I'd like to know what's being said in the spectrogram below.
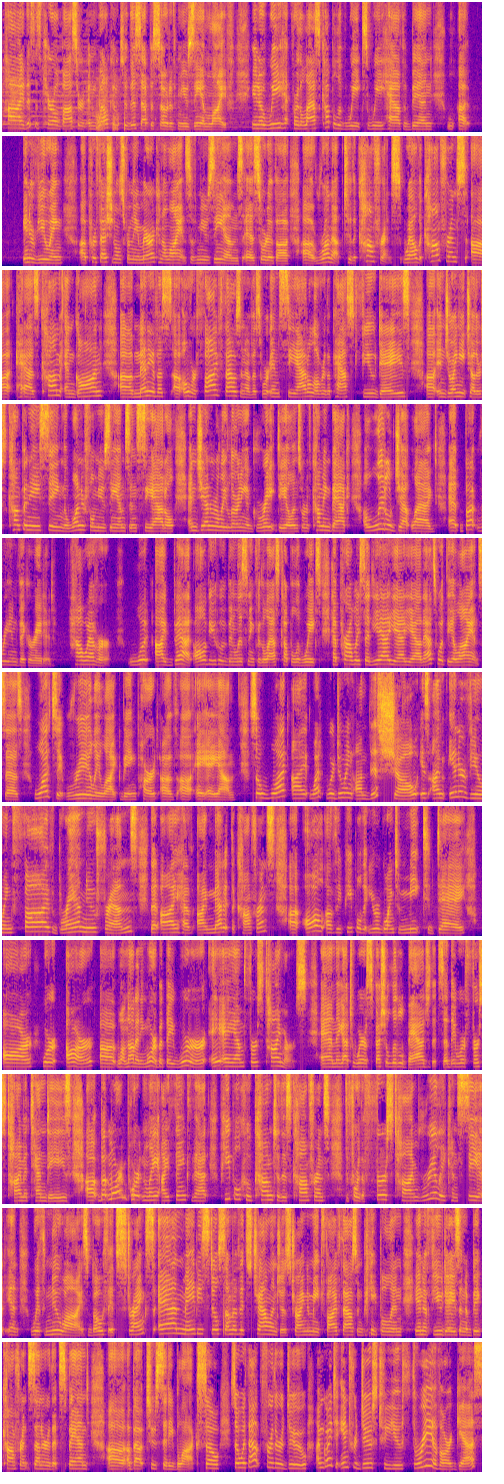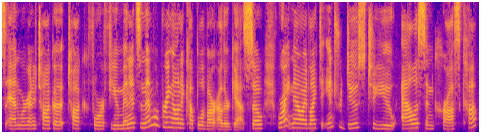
Hi, this is Carol Bossert, and welcome to this episode of Museum Life. You know, we, for the last couple of weeks, we have been uh, interviewing uh, professionals from the American Alliance of Museums as sort of a, a run up to the conference. Well, the conference uh, has come and gone. Uh, many of us, uh, over 5,000 of us, were in Seattle over the past few days, uh, enjoying each other's company, seeing the wonderful museums in Seattle, and generally learning a great deal and sort of coming back a little jet lagged, but reinvigorated. However, what I bet all of you who have been listening for the last couple of weeks have probably said, yeah, yeah, yeah, that's what the Alliance says. What's it really like being part of uh, AAM? So what I, what we're doing on this show is I'm interviewing five brand new friends that I have, I met at the conference. Uh, all of the people that you're going to meet today are, were, are, uh, well, not anymore, but they were AAM first timers. And they got to wear a special little badge that said they were first time attendees. Uh, but more importantly, I think that people who come to this conference for the first time really can see it in with new eyes, both its strengths and maybe still some of its challenges, trying to meet 5,000 people in, in a few days in a big conference center that spanned uh, uh, about two city blocks. So, so without further ado, I'm going to introduce to you three of our guests, and we're going to talk a, uh, talk for a few minutes, and then we'll bring on a couple of our other guests. So, right now, I'd like to introduce to you Allison Crosscup.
